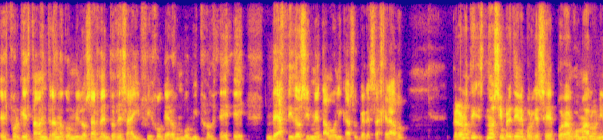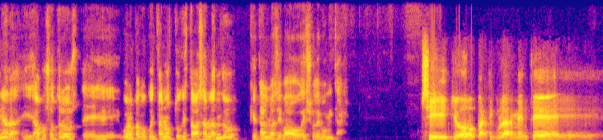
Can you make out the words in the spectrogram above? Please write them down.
es porque estaba entrando con Milos Arce, entonces ahí fijo que era un vómito de, acidosis metabólica súper exagerado, pero no, siempre tiene por qué ser por algo malo ni nada. Y a vosotros, eh, bueno, Paco, cuéntanos tú que estabas hablando, ¿qué tal lo has llevado eso de vomitar? Sí, yo particularmente, eh,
